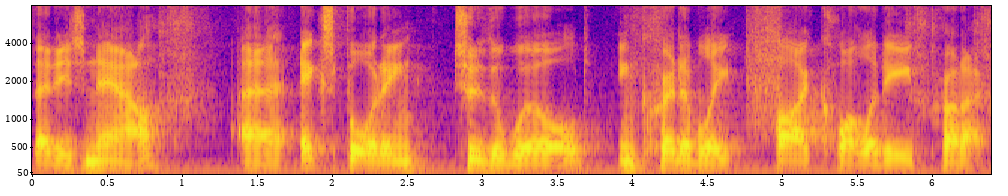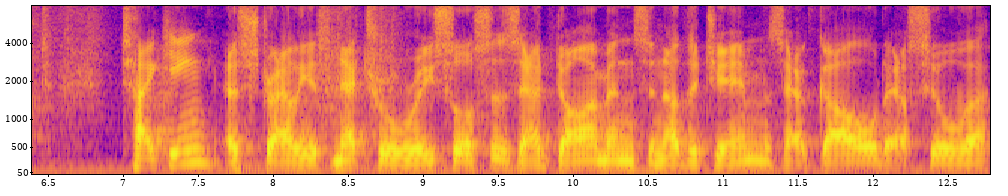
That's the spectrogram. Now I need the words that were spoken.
that is now uh, exporting to the world incredibly high quality product. Taking Australia's natural resources, our diamonds and other gems, our gold, our silver,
